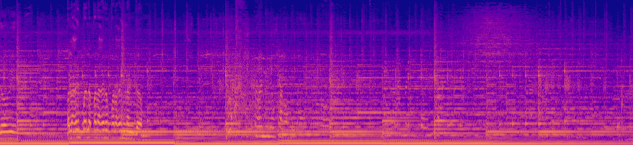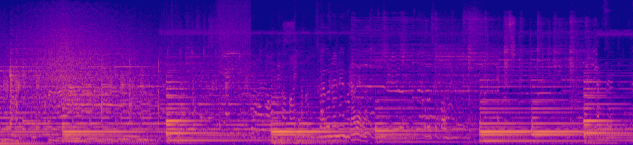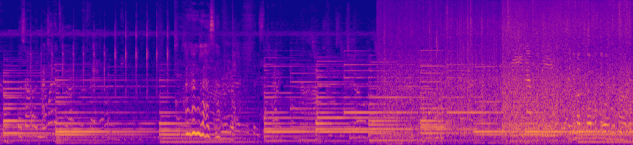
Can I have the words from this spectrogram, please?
Joey. Palaki pala, palaki ng palaki ng gum. Paano mo sa plaza. Hindi mag-comment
